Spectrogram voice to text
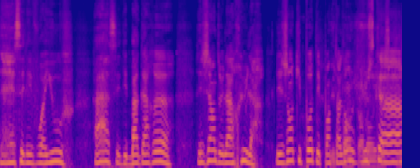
eh, c'est les voyous, ah c'est des bagarreurs, les gens de la rue là, les gens qui portent des pantalons, pantalons jusqu'à.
